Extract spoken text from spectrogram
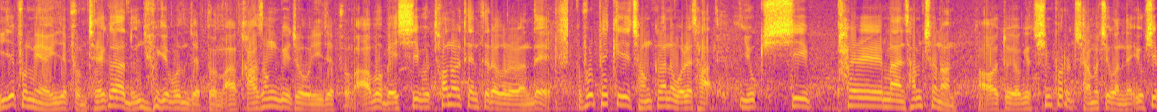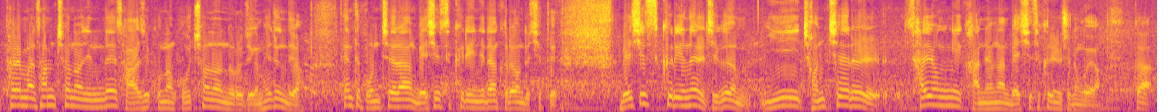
이 제품이에요, 이 제품. 제가 눈여겨보는 제품. 아, 가성비 좋은 이 제품. 아버 메시브 터널 텐트라 그러는데, 그 full 패키지 정가는 원래 4, 68만 3천 원. 어, 또 여기 쉼표를 잘못 찍었네. 68만 3천 원인데 49만 9천 원으로 지금 해준대요. 텐트 본체랑 mesh 스크린이랑 그라운드 시트. mesh 스크린을 지금 이 전체를 사용이 가능한 mesh 스크린을 주는 거예요. 그러니까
